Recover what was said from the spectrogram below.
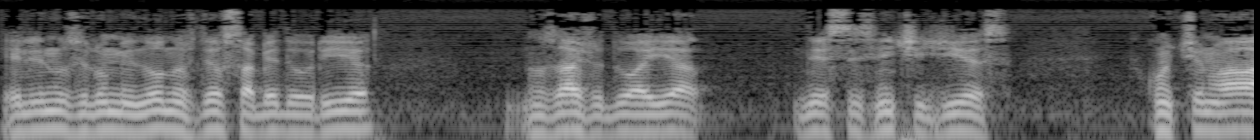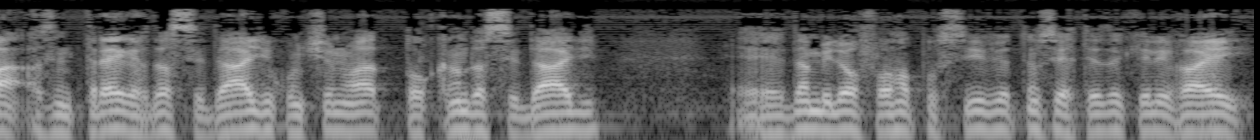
Ele nos iluminou, nos deu sabedoria, nos ajudou aí a, nesses 20 dias, continuar as entregas da cidade, continuar tocando a cidade eh, da melhor forma possível. Eu tenho certeza que ele vai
